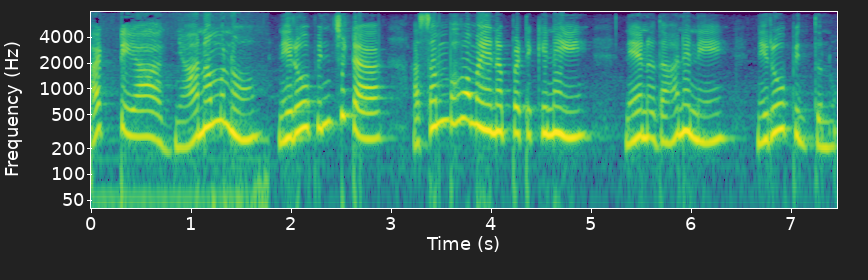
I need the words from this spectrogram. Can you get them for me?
అట్టి ఆ జ్ఞానమును నిరూపించుట అసంభవమైనప్పటికీ నేను దానిని నిరూపింతును.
